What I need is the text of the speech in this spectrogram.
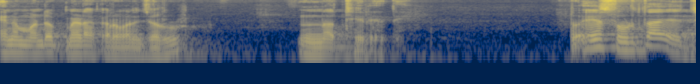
એને મંડપ મેળા કરવાની જરૂર નથી રહેતી. તો એ સુરતાએ જ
